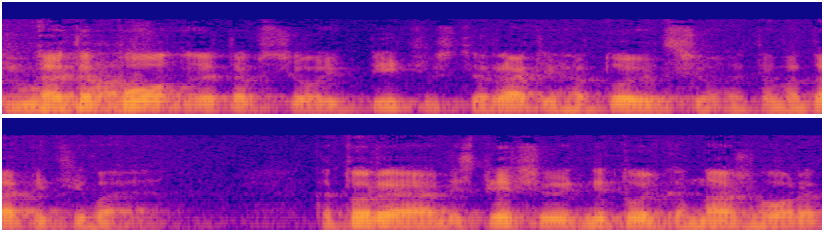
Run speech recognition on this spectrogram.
Это, пол, это все, и пить, и стирать, и готовить все. Это вода питьевая, которая обеспечивает не только наш город,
